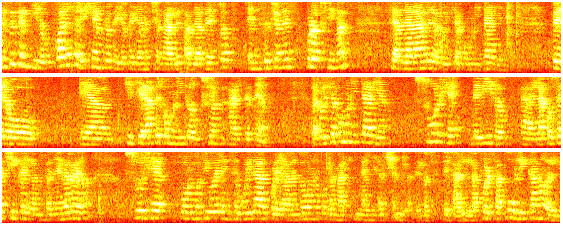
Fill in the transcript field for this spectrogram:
Este sentido, ¿cuál es el ejemplo que yo quería mencionarles, hablar de esto? En sesiones próximas se hablará de la policía comunitaria, pero eh, quisiera hacer como una introducción a este tema. La policía comunitaria surge debido a la Costa Chica y la montaña de Guerrero, surge por motivo de la inseguridad, por el abandono, por la marginalización de la, la fuerza pública, ¿no? del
